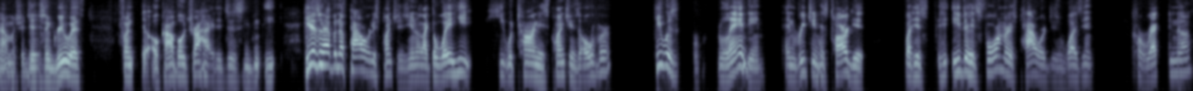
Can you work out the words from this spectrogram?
Not much to disagree with. Fun, Ocampo tried. It just he, he he doesn't have enough power in his punches. You know, like the way he he would turn his punches over, he was landing and reaching his target, but his either his form or his power just wasn't correct enough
